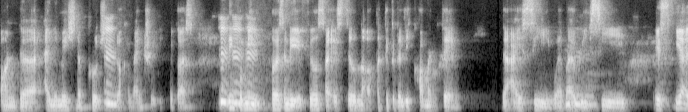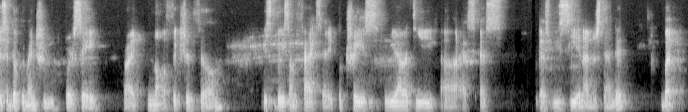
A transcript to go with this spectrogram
on the animation approach mm. in documentary because I think for me personally, it feels like it's still not a particularly common thing that I see, whereby mm-hmm. we see it's yeah, it's a documentary per se, right? Not a fiction film, It's based on facts and it portrays reality uh, as as as we see and understand it. But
